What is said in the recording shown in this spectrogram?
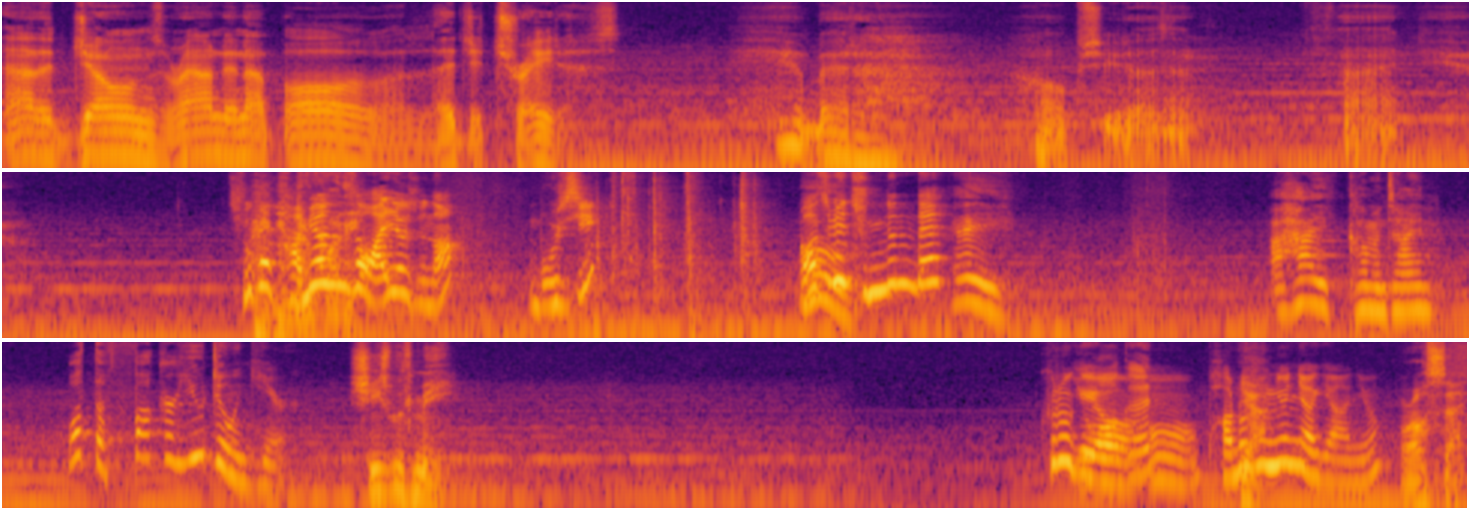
Now that Joan's rounding up all alleged traitors. You better hope she doesn't find you. 죽어가면서 알려주나? 뭐지? 맞으면 어. 죽는데? Hey. Uh, hi, Clementine. What the fuck are you doing here? She's with me. 그러게요. 어, 바로 Yeah. 약이 아니요? We're all set.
